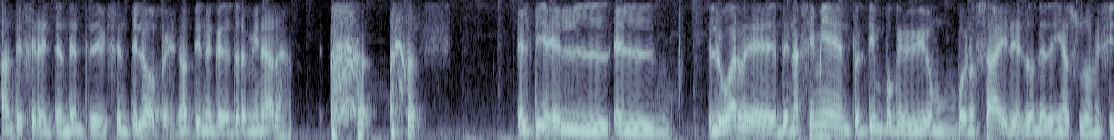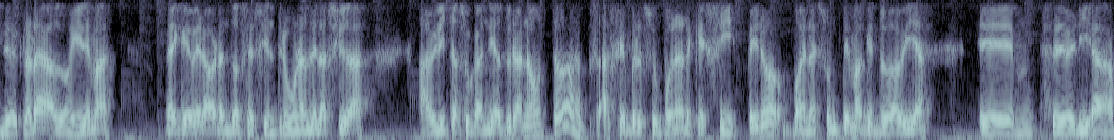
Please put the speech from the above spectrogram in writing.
antes era intendente de Vicente López, ¿no? Tienen que determinar el, el, lugar de, nacimiento, el tiempo que vivió en Buenos Aires, dónde tenía su domicilio declarado y demás. Hay que ver ahora entonces si el Tribunal de la Ciudad habilita su candidatura no, todo hace presuponer que sí, pero bueno, es un tema que todavía eh, se debería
